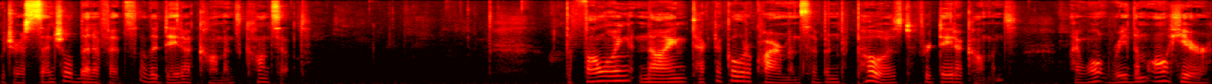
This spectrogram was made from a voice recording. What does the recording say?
which are essential benefits of the data commons concept. The following nine technical requirements have been proposed for data commons. I won't read them all here,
